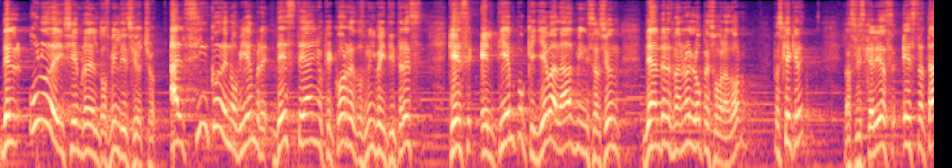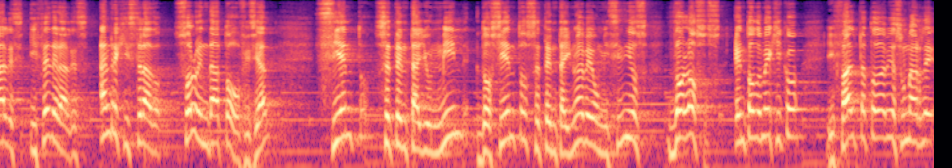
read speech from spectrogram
del 1 de diciembre del 2018 al 5 de noviembre de este año que corre 2023, que es el tiempo que lleva la administración de Andrés Manuel López Obrador, pues ¿qué cree? Las fiscalías estatales y federales han registrado, solo en dato oficial, 171.279 homicidios dolosos en todo México y falta todavía sumarle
